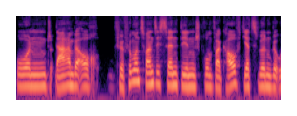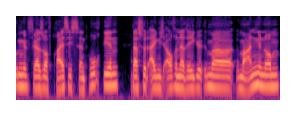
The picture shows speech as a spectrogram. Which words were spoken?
Und da haben wir auch für 25 Cent den Strom verkauft. Jetzt würden wir ungefähr so auf 30 Cent hochgehen. Das wird eigentlich auch in der Regel immer, immer angenommen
